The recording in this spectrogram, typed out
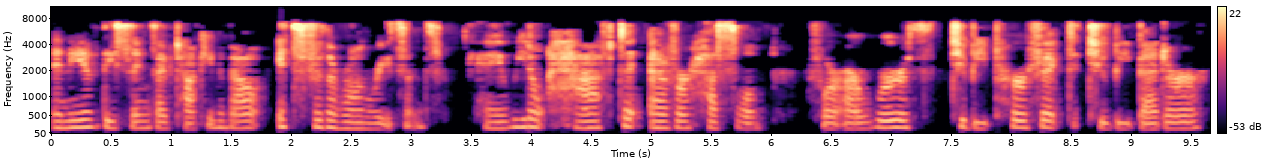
any of these things I'm talking about, it's for the wrong reasons. Okay. We don't have to ever hustle for our worth, to be perfect, to be better.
